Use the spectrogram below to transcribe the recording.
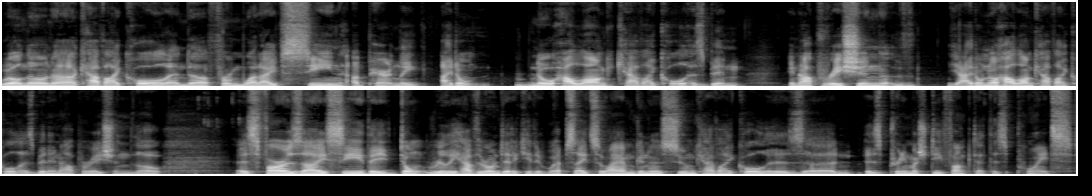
well-known uh, Cavaillé-Coll. And uh, from what I've seen, apparently, I don't know how long Cavaillé-Coll has been in operation. Yeah, I don't know how long Cavaillé-Coll has been in operation though as far as I see, they don't really have their own dedicated website, so I am going to assume Cavaillé-Coll is uh, is pretty much defunct at this point.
